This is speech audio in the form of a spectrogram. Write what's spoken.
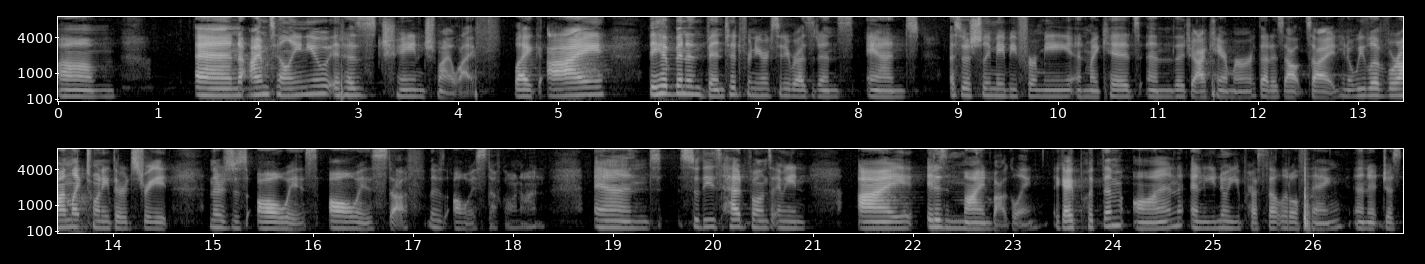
Um, and I'm telling you, it has changed my life. Like, I, they have been invented for New York City residents, and especially maybe for me and my kids and the jackhammer that is outside. You know, we live, we're on like 23rd Street, and there's just always, always stuff. There's always stuff going on. And so these headphones, I mean, I it is mind-boggling. Like I put them on, and you know, you press that little thing, and it just,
